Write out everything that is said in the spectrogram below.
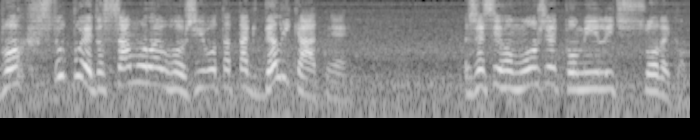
Boh vstupuje do Samuelovho života tak delikátne, že si ho môže pomýliť s človekom.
